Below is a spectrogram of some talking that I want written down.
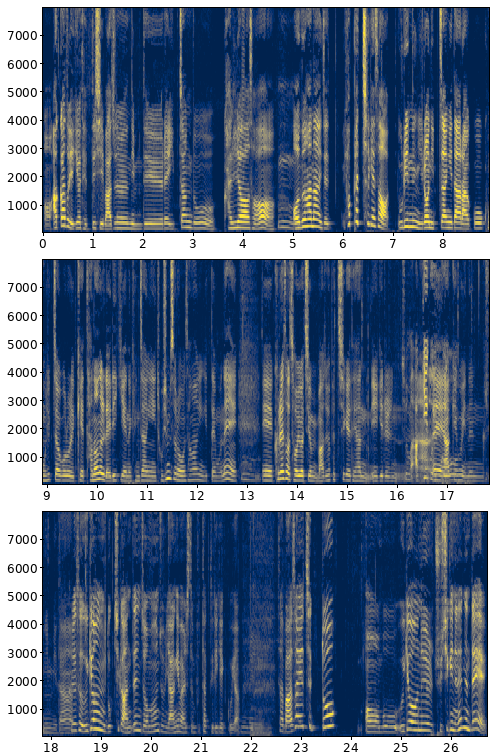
어, 아까도 얘기가 됐듯이 마주님들의 입장도 갈려서 음. 어느 하나 이제 협회 측에서 우리는 이런 입장이다라고 공식적으로 이렇게 단언을 내리기에는 굉장히 조심스러운 상황이기 때문에 음. 예, 그래서 저희가 지금 마주 협회 측에 대한 얘기를 좀 아끼고 예, 있고. 아끼고 있는 중입니다. 그래서 의견 녹취가 안 된 점은 좀 양해 말씀 부탁드리겠고요. 네. 자, 마사회 측도 어, 뭐 의견을 주시기는 했는데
